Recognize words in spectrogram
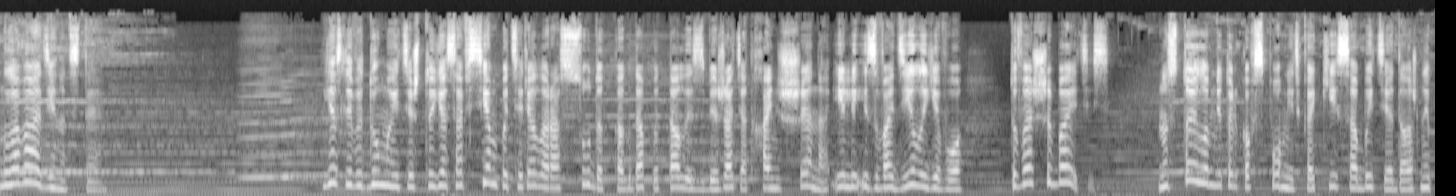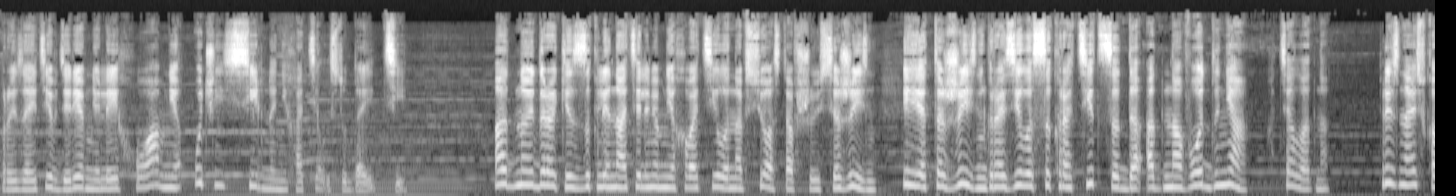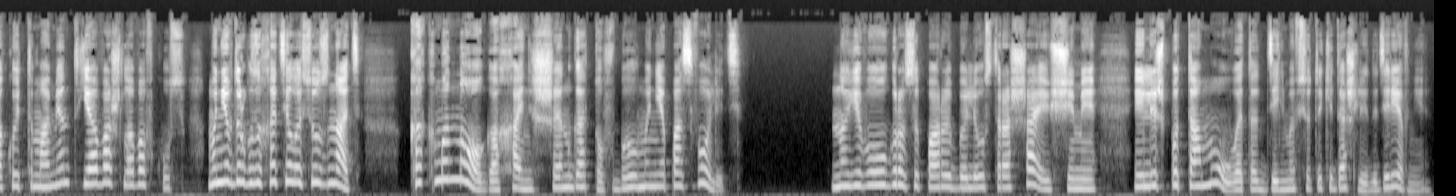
Глава 11. Если вы думаете, что я совсем потеряла рассудок, когда пыталась сбежать от Ханьшена или изводила его, то вы ошибаетесь. Но стоило мне только вспомнить, какие события должны произойти в деревне Лейхуа, мне очень сильно не хотелось туда идти. Одной драки с заклинателями мне хватило на всю оставшуюся жизнь, и эта жизнь грозила сократиться до одного дня. Хотя ладно, признаюсь, в какой-то момент я вошла во вкус. Мне вдруг захотелось узнать, как много Хань Шен готов был мне позволить но его угрозы порой были устрашающими, и лишь потому в этот день мы все-таки дошли до деревни.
